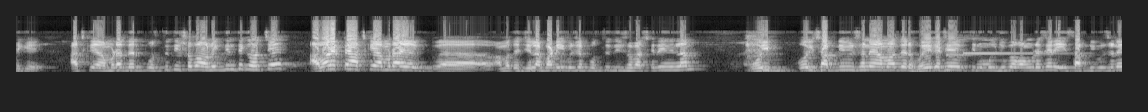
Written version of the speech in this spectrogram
থেকে আজকে আমাদের প্রস্তুতি সভা অনেকদিন থেকে হচ্ছে। আবার একটা আজকে আমরা আমাদের জেলা পার্টি বসে প্রস্তুতি সভা সেরে নিলাম। ওই ওই সাব ডিভিশনে আমাদের হয়ে গেছে তৃণমূল যুব কংগ্রেসের এই সাব ডিভিশনে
